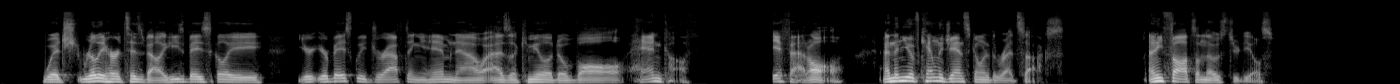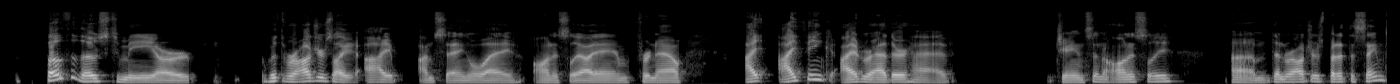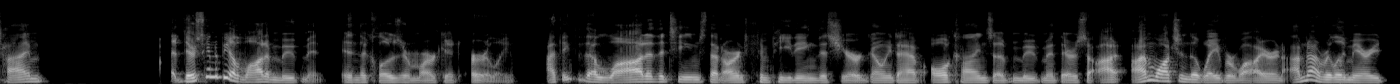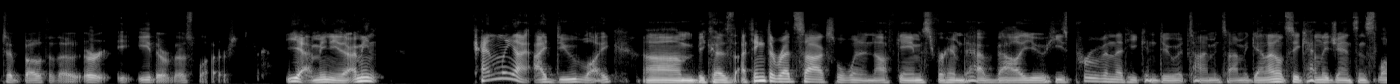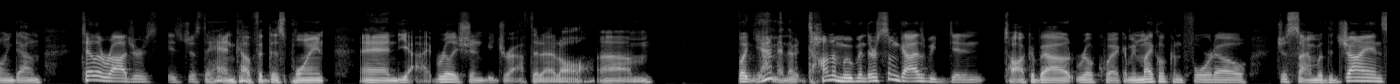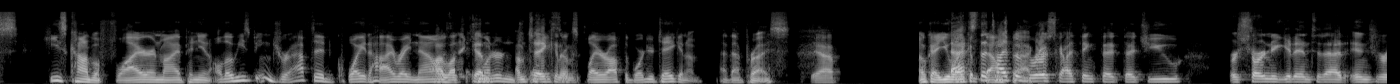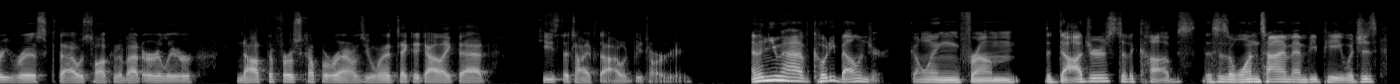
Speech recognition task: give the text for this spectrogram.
which really hurts his value. He's basically you're you're basically drafting him now as a Camilo Doval handcuff, if at all. And then you have Kenley Jansen going to the Red Sox. Any thoughts on those two deals? Both of those to me are with Rogers. Like I, I'm staying away. Honestly, I am for now. I I think I'd rather have Jansen honestly um, than Rogers, but at the same time, there's going to be a lot of movement in the closer market early. I think that a lot of the teams that aren't competing this year are going to have all kinds of movement there. So I, I'm watching the waiver wire, and I'm not really married to both of those or e- either of those players. Yeah, me neither. I mean, Kenley, I, I do like um, because I think the Red Sox will win enough games for him to have value. He's proven that he can do it time and time again. I don't see Kenley Jansen slowing down. Taylor Rogers is just a handcuff at this point, and yeah, I really shouldn't be drafted at all. Um, but yeah, man, there's a ton of movement. There's some guys we didn't talk about real quick. I mean, Michael Conforto just signed with the Giants. He's kind of a flyer in my opinion, although he's being drafted quite high right now. I like him. I'm taking 226 him. player off the board. You're taking him at that price. Yeah, Okay, you that's like the type back. of risk I think that that you are starting to get into that injury risk that I was talking about earlier. Not the first couple rounds. You want to take a guy like that. He's the type that I would be targeting. And then you have Cody Bellinger going from the Dodgers to the Cubs. This is a one-time MVP, which is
